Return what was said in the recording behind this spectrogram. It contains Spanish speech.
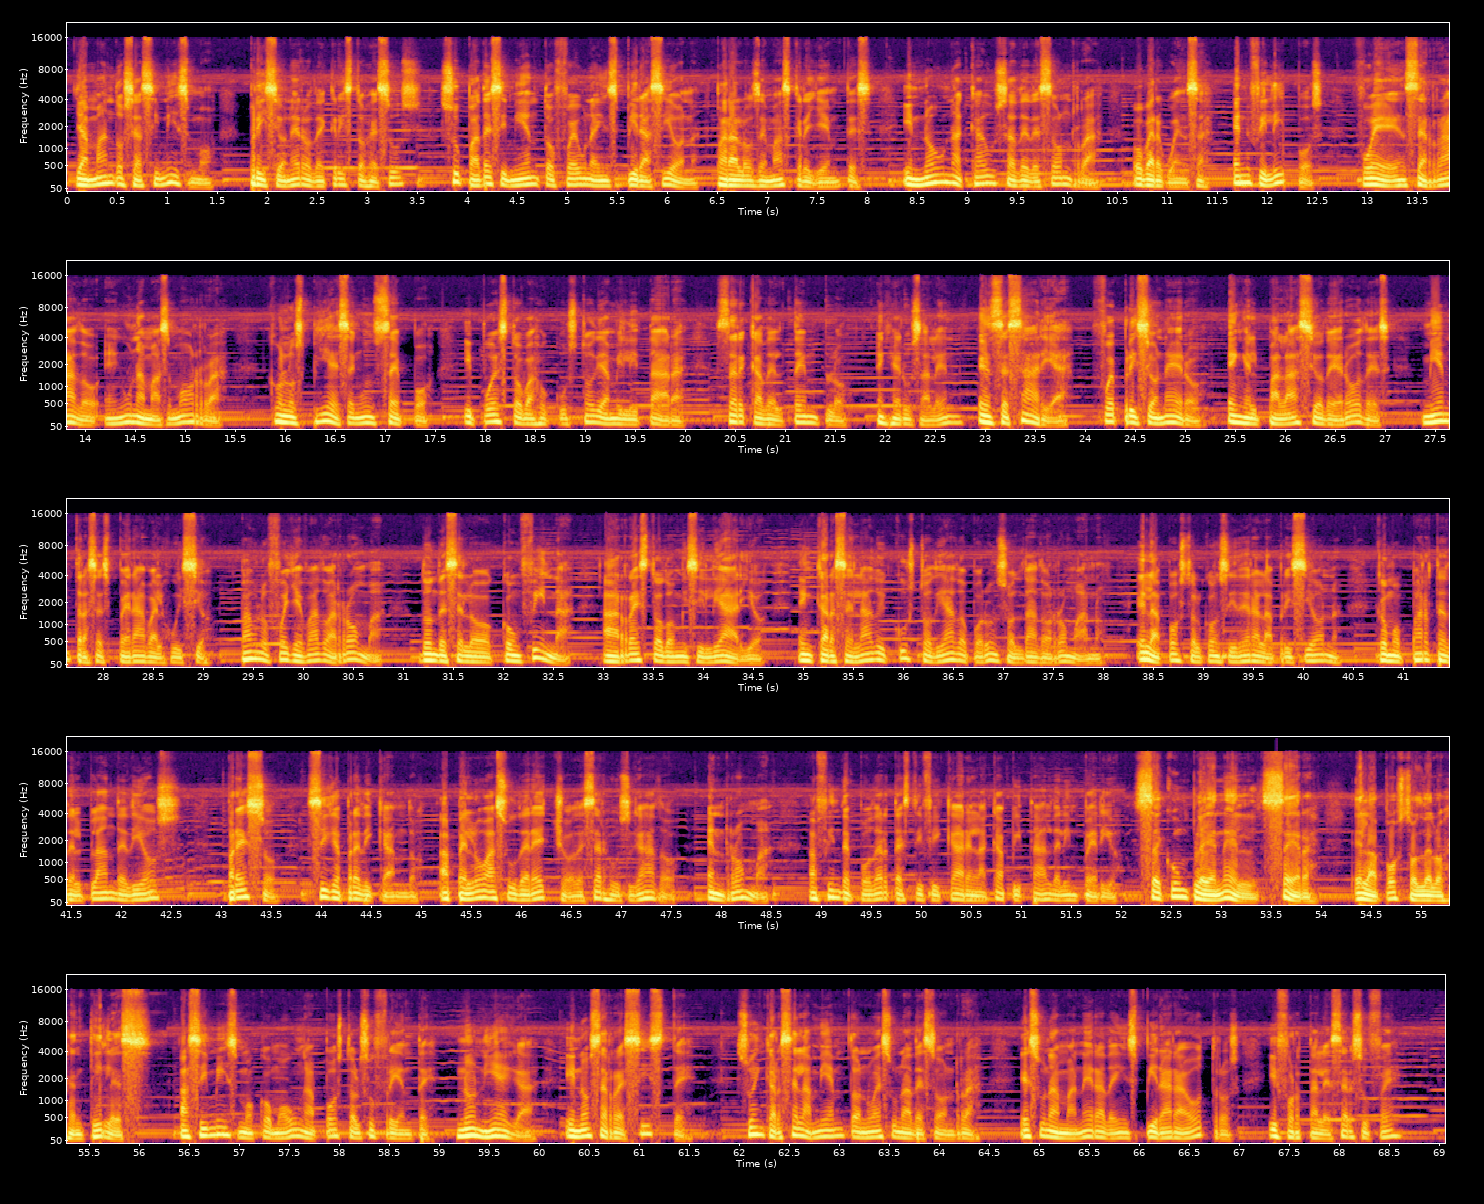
llamándose a sí mismo prisionero de Cristo Jesús. Su padecimiento fue una inspiración para los demás creyentes y no una causa de deshonra o vergüenza. En Filipos fue encerrado en una mazmorra, con los pies en un cepo y puesto bajo custodia militar cerca del templo en Jerusalén. En Cesarea fue prisionero en el palacio de Herodes mientras esperaba el juicio. Pablo fue llevado a Roma, donde se lo confina a arresto domiciliario, encarcelado y custodiado por un soldado romano. El apóstol considera la prisión como parte del plan de Dios. Preso, sigue predicando. Apeló a su derecho de ser juzgado en Roma a fin de poder testificar en la capital del imperio. Se cumple en él ser el apóstol de los gentiles. Asimismo, como un apóstol sufriente, no niega y no se resiste. Su encarcelamiento no es una deshonra, es una manera de inspirar a otros y fortalecer su fe.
